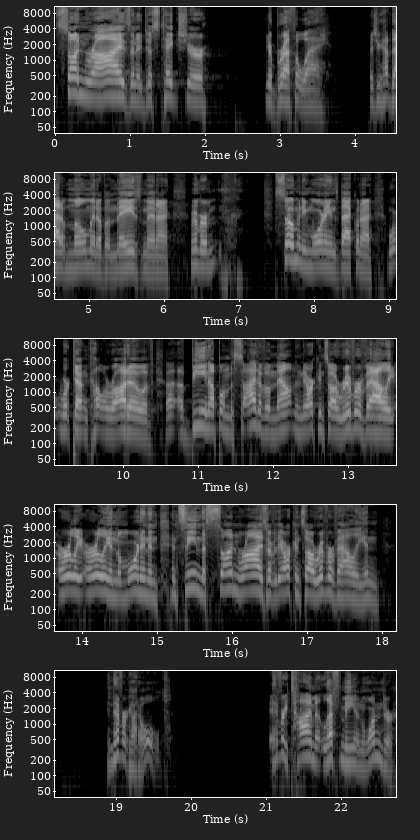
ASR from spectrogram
sun rise, and it just takes your, your breath away as you have that moment of amazement. I remember so many mornings back when I worked out in Colorado of, uh, of being up on the side of a mountain in the Arkansas River Valley early, early in the morning and, and seeing the sun rise over the Arkansas River Valley. And it never got old. Every time it left me in wonder.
